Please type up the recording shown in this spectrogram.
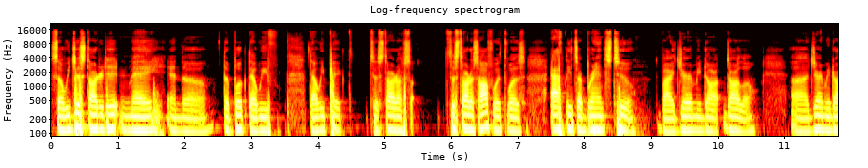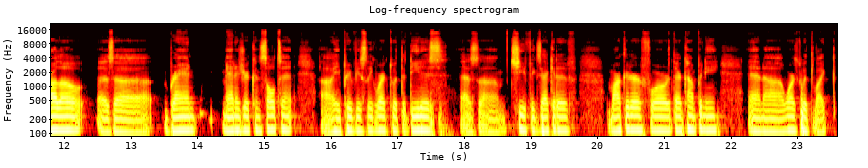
So we just started it in May and the the book that we that we picked to start us to start us off with was athletes are brands too by Jeremy Dar- Darlow. Uh, Jeremy Darlow is a brand manager consultant. Uh, he previously worked with Adidas as um, chief executive marketer for their company and uh, worked with like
